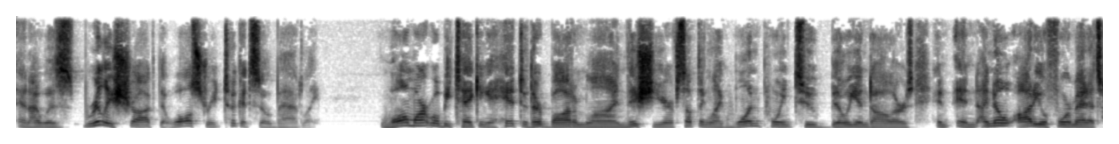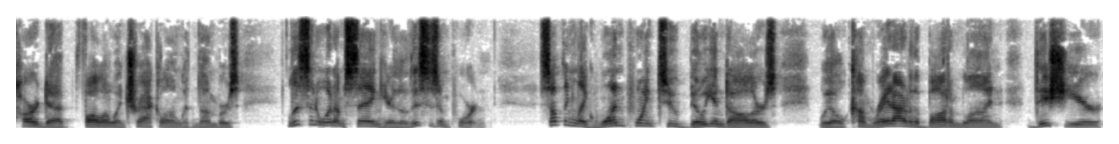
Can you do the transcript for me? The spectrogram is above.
and I was really shocked that Wall Street took it so badly. Walmart will be taking a hit to their bottom line this year of something like $1.2 billion. And, and I know audio format, it's hard to follow and track along with numbers. Listen to what I'm saying here, though. This is important something like $1.2 billion will come right out of the bottom line this year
